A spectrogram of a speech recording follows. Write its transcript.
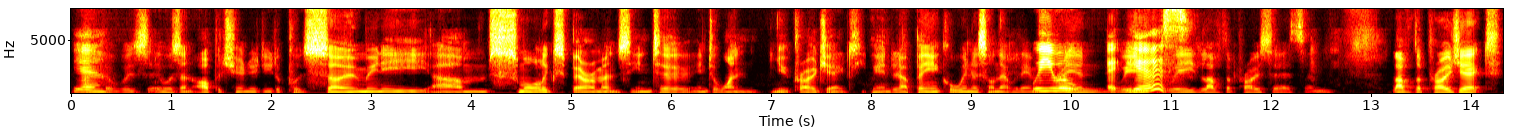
Yeah. Like it was it was an opportunity to put so many um, small experiments into into one new project. We ended up being equal winners on that with M3, Were all- and we yes. we loved the process and loved the project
